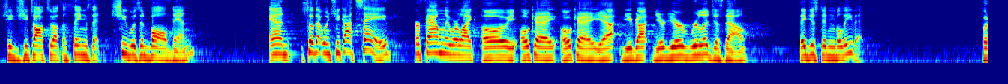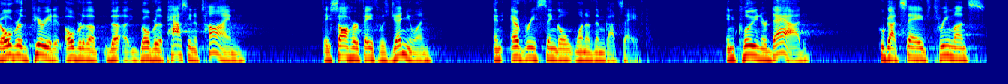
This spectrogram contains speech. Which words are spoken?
She, she talks about the things that she was involved in. And so that when she got saved, her family were like, oh, okay, okay, yeah, you got, you're, you're religious now. They just didn't believe it. But over the period, over the, the, over the passing of time, they saw her faith was genuine, and every single one of them got saved, including her dad, who got saved three months.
